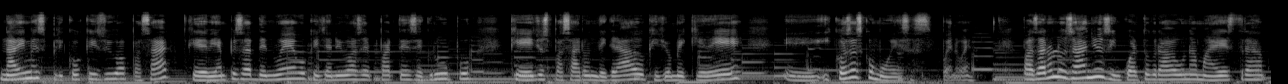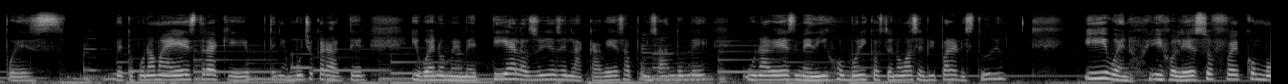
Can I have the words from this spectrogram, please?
Nadie me explicó que eso iba a pasar, que debía empezar de nuevo, que ya no iba a ser parte de ese grupo, que ellos pasaron de grado, que yo me quedé eh, y cosas como esas. Bueno, bueno, pasaron los años y en cuarto grado una maestra pues me tocó una maestra que tenía mucho carácter y bueno, me metía las uñas en la cabeza punzándome. Una vez me dijo, Mónica, usted no va a servir para el estudio. Y bueno, híjole, eso fue como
